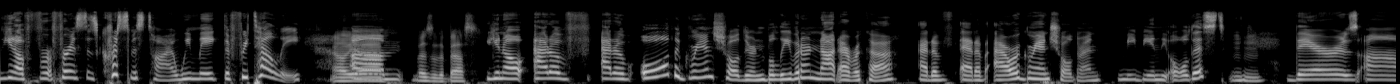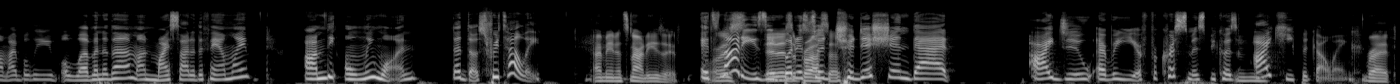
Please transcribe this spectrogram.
you know, for for instance, Christmas time, we make the fritelli. Oh yeah. Um, Those are the best. you know, out of out of all the grandchildren, believe it or not, Erica, out of out of our grandchildren, me being the oldest, hmm there's um I believe 11 of them on my side of the family. I'm the only one that does fritelli. I mean, it's not easy. It's Or not it's- easy, it but a it's a tradition that I do every year for Christmas because Mhm. I keep it going. Right.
